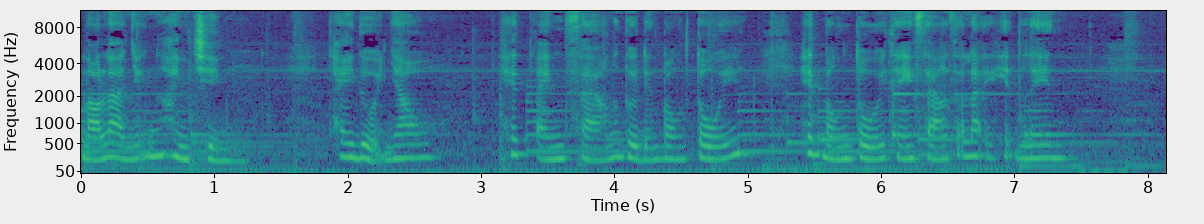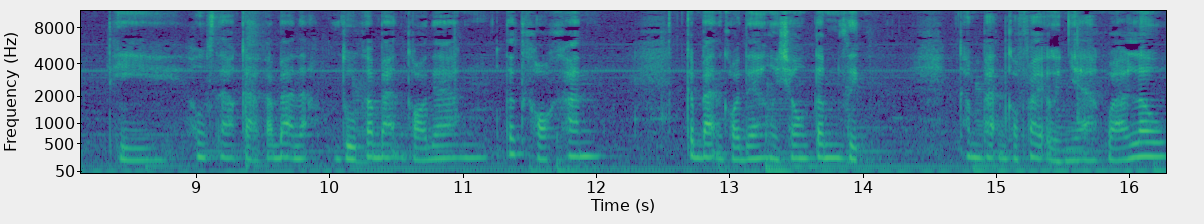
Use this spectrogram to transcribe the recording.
Nó là những hành trình thay đổi nhau hết ánh sáng rồi đến bóng tối. Hết bóng tối thì ánh sáng sẽ lại hiện lên. Thì không sao cả các bạn ạ dù các bạn có đang rất khó khăn các bạn có đang ở trong tâm dịch? Các bạn có phải ở nhà quá lâu?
